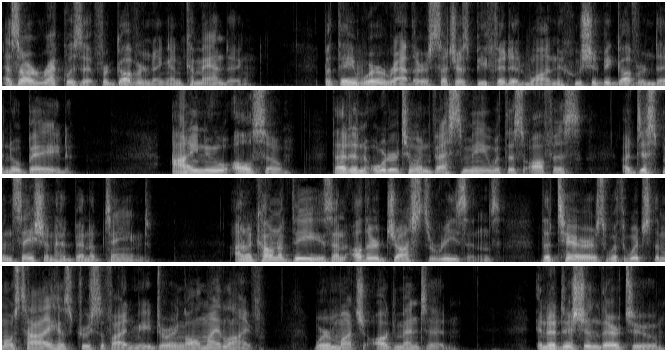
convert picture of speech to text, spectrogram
as are requisite for governing and commanding, but they were rather such as befitted one who should be governed and obeyed. I knew also that in order to invest me with this office, a dispensation had been obtained. On account of these and other just reasons, the terrors with which the Most High has crucified me during all my life were much augmented. In addition thereto,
